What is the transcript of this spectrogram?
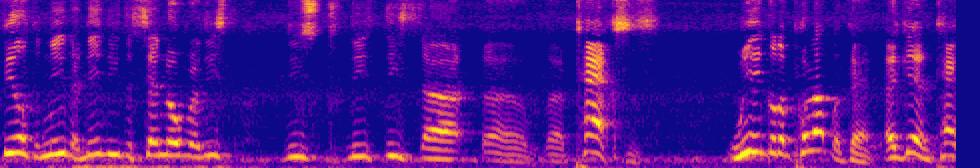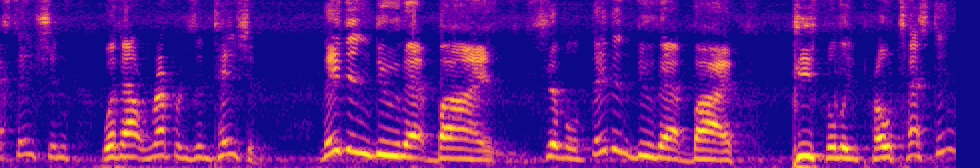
feels the need that they need to send over these these these these uh, uh, uh, taxes? We ain't going to put up with that. Again, taxation without representation. They didn't do that by civil. They didn't do that by peacefully protesting.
